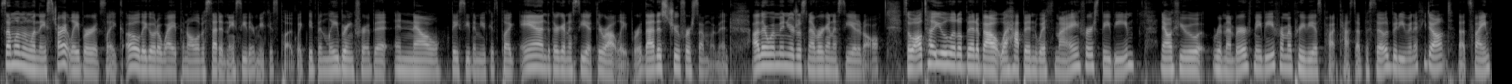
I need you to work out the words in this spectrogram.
some women, when they start labor, it's like, oh, they go to wipe and all of a sudden they see their mucus plug. Like they've been laboring for a bit and now they see the mucus plug and they're going to see it throughout labor. That is true for some women. Other women, you're just never going to see it at all. So I'll tell you a little bit about what happened with my first baby. Now, if you remember, maybe from a previous podcast episode, but even if you don't, that's fine.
